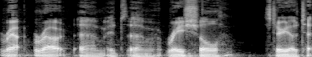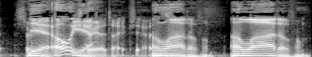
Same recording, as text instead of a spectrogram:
Route, route um, it's um, racial stereotype. Yeah. Oh, yeah. Stereotypes. Yeah. A lot of them. A lot of them.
